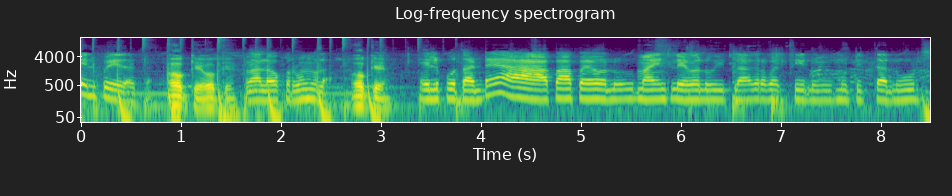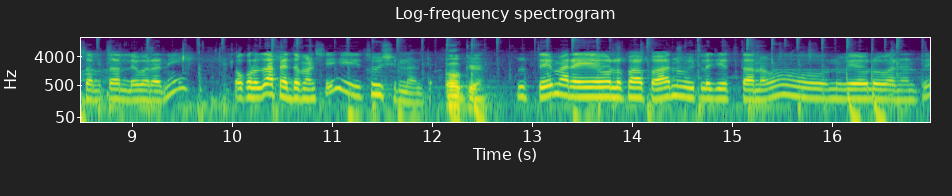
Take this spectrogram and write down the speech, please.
వెళ్ళిపోయేదట. ఓకే ఓకే. వాళ్ళ ఒక రూములో. ఓకే. వెళ్ళిపోతా అంటే ఆ పాప ఎవరు మా ఇంట్లో ఎవరు ఇట్లా అగరబత్తీలు ముట్టిత్తాలు ఊడ్చి చల్లుతారు ఎవరని ఒకరోజు ఆ పెద్ద మనిషి చూసిండంట. ఓకే. చూస్తే మరి ఎవరు పాప నువ్వు ఇట్లా చేస్తాను నువ్వెవరు అని అంటే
